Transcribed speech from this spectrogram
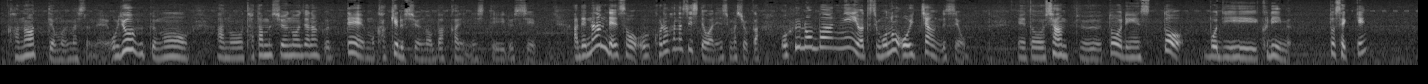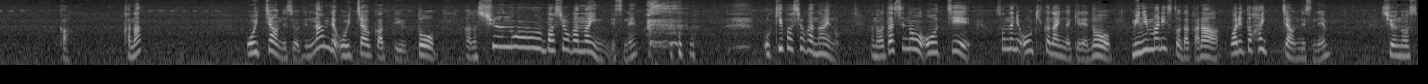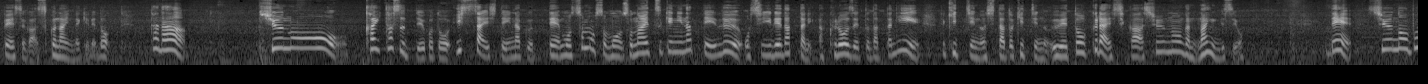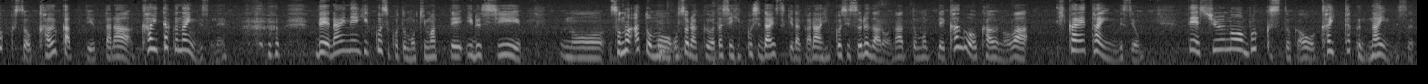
かなって思いましたね。お洋服もあの畳む収納じゃなくってもうかける収納ばっかりにしているし。あでなんでそうこれの話して終わりにしましょうか。お風呂場に私物を置いちゃうんですよ。えーと、シャンプーとリンスとボディクリームと石鹸かな？置いちゃうんですよ。でなんで置いちゃうかっていうとあの収納場所がないんですね。置き場所がないの。あの私のお家そんなに大きくないんだけれどミニマリストだから割と入っちゃうんですね。収納スペースが少ないんだけれど。ただ収納を買い足すっていうことを一切していなくってもうそもそも備え付けになっている押し入れだったりあクローゼットだったりキッチンの下とキッチンの上とくらいしか収納がないんですよ。で収納ボックスを買うかって言ったら買いたくないんですね。で来年引っ越すことも決まっているしのその後もおそらく私引っ越し大好きだから引っ越しするだろうなと思って家具を買うのは控えたいんですよ。で収納ボックスとかを買いたくないんです。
